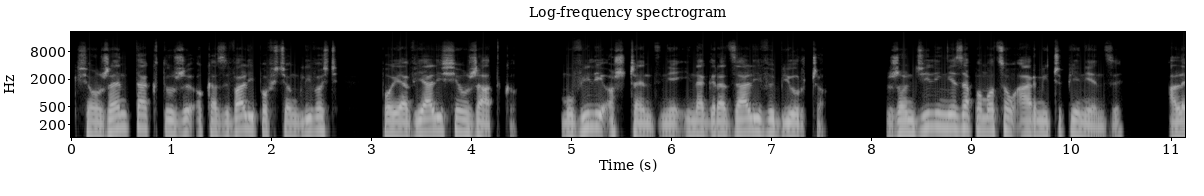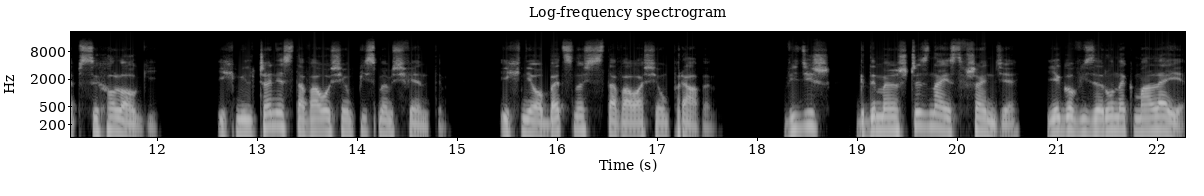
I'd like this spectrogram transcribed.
Książęta, którzy okazywali powściągliwość, pojawiali się rzadko. Mówili oszczędnie i nagradzali wybiórczo. Rządzili nie za pomocą armii czy pieniędzy, ale psychologii. Ich milczenie stawało się pismem świętym. Ich nieobecność stawała się prawem. Widzisz, gdy mężczyzna jest wszędzie, jego wizerunek maleje,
